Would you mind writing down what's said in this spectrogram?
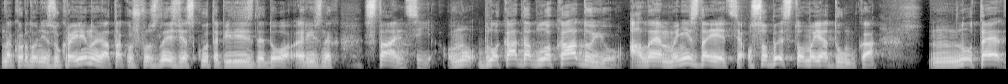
на кордоні з Україною, а також вузли зв'язку та під'їзди до різних станцій. Ну, блокада блокадою, але мені здається, особисто моя думка. Ну, те,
